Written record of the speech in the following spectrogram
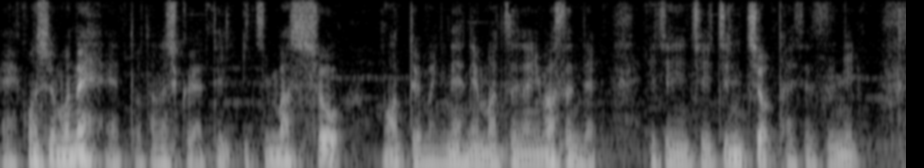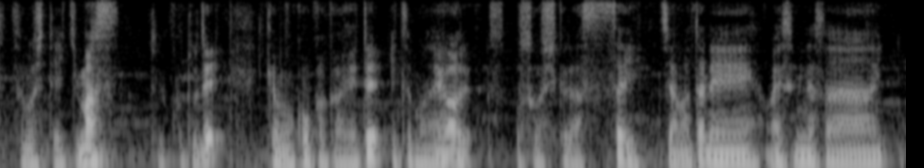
えー、今週もね、えっと楽しくやっていきましょう。もうあっという間にね年末になりますんで一日一日を大切に過ごしていきます。ということで今日も口角上げていつもの笑顔でお過ごしください。じゃあまたねおやすみなさい。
